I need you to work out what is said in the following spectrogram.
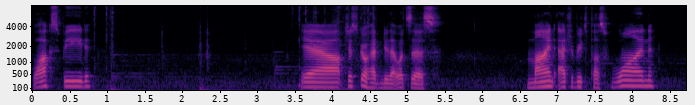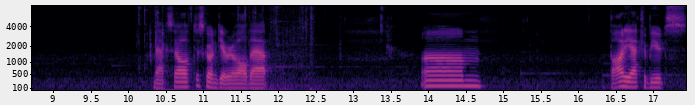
walk speed. Yeah, just go ahead and do that. What's this? Mind attributes plus one. Max health. Just go ahead and get rid of all that. Um, body attributes.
